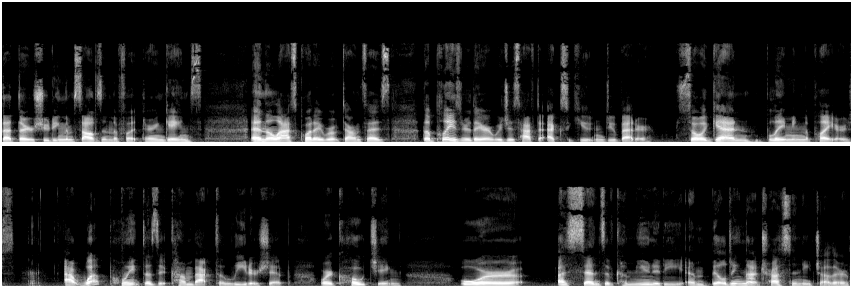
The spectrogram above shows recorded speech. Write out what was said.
that they're shooting themselves in the foot during games. And the last quote I wrote down says, The plays are there, we just have to execute and do better. So again, blaming the players. At what point does it come back to leadership or coaching or a sense of community and building that trust in each other?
